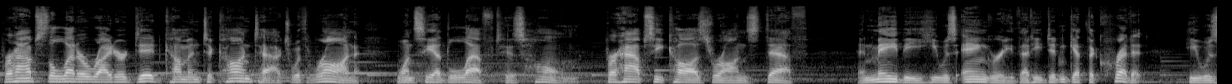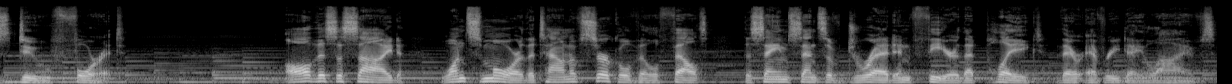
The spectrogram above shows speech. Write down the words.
Perhaps the letter writer did come into contact with Ron once he had left his home. Perhaps he caused Ron's death, and maybe he was angry that he didn't get the credit he was due for it. All this aside, once more the town of Circleville felt the same sense of dread and fear that plagued their everyday lives.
